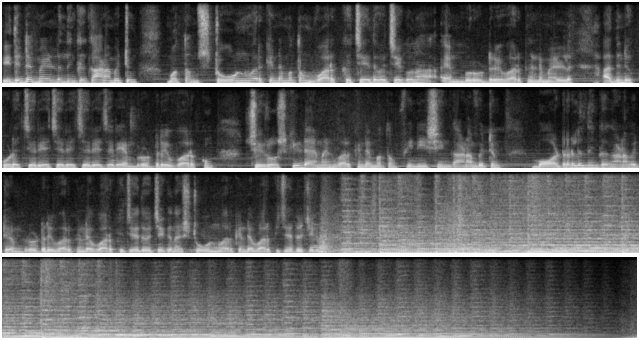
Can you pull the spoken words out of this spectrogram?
ഇതിന്റെ മേളിൽ നിങ്ങൾക്ക് കാണാൻ പറ്റും മൊത്തം സ്റ്റോൺ വർക്കിന്റെ മൊത്തം വർക്ക് ചെയ്ത് വെച്ചേക്കുന്ന എംബ്രോയിഡറി വർക്കിന്റെ മേളിൽ അതിന്റെ കൂടെ ചെറിയ ചെറിയ ചെറിയ ചെറിയ എംബ്രോയിഡറി വർക്കും ഷിറോഷ്കി ഡയമണ്ട് വർക്കിന്റെ മൊത്തം ഫിനിഷിംഗ് കാണാൻ പറ്റും. ബോർഡറിൽ നിങ്ങൾക്ക് കാണാൻ പറ്റും എംബ്രോയിഡറി വർക്കിന്റെ വർക്ക് ചെയ്ത് വെച്ചേക്കുന്ന സ്റ്റോൺ വർക്കിന്റെ വർക്ക് ചെയ്ത് വെച്ചേക്കുന്നത്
